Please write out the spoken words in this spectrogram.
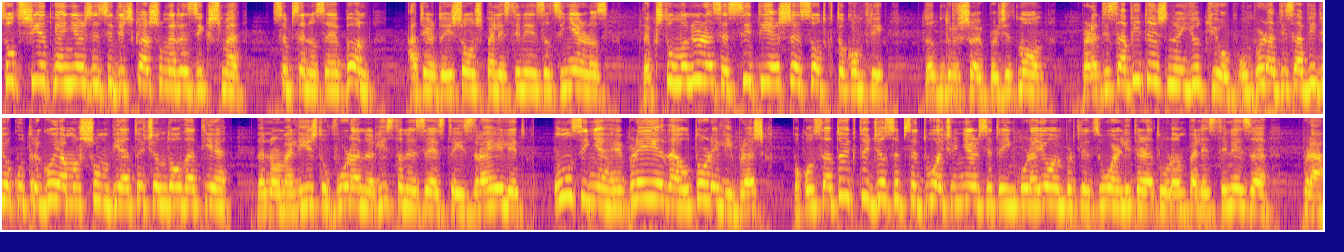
sot shihet nga njerëzit si diçka shumë e rrezikshme, Sepse nëse e bën, atëherë do i shohësh palestinezët si njerëz, dhe kështu mënyra se si ti e sheh sot këtë konflikt do të ndryshojë përgjithmonë. Para disa vitesh në YouTube unë bëra disa video ku tregoja më shumë mbi atë që ndodh atje dhe normalisht u vura në listën e zezë të Izraelit. Unë si një hebreje dhe autore librash, Po konstatoj këtë gjë sepse dua që njerëzit të inkurajohen për të lexuar literaturën palestineze. Pra,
